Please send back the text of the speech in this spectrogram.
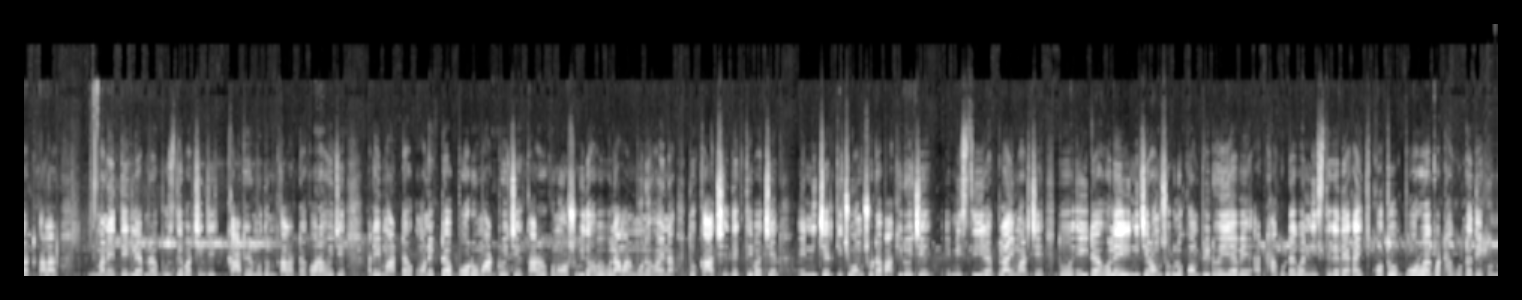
কাঠ কালার। মানে দেখলে আপনারা বুঝতে পারছেন যে কাঠের মতন কালারটা করা হয়েছে। আর এই মাঠটা অনেকটা বড় মাঠ রয়েছে, কারোর কোনো অসুবিধা হবে বলে আমার মনে হয় না। তো কাজ দেখতেই পাচ্ছেন, এই নিচের কিছু অংশটা বাকি রয়েছে মিস্ত্রিরা প্লাই মারছে। তো এইটা হলেই নিচের অংশগুলো কমপ্লিট হয়ে যাবে। আর ঠাকুরটা একবার নিচ থেকে দেখাই, কত বড় একবার ঠাকুরটা দেখুন।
